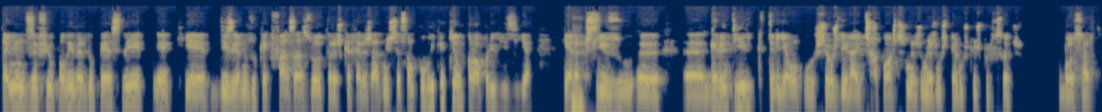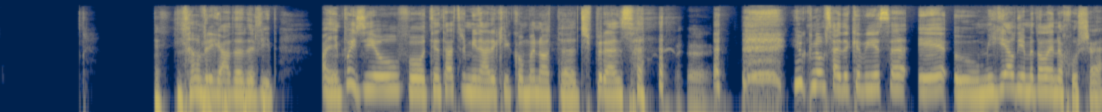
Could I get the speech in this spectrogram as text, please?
tem um desafio para o líder do PSD, que é dizer-nos o que é que faz às outras carreiras da administração pública, que ele próprio dizia que era preciso uh, uh, garantir que teriam os seus direitos repostos nos mesmos termos que os professores. Boa sorte. Obrigada, David. Olhem, pois eu vou tentar terminar aqui com uma nota de esperança. e o que não me sai da cabeça é o Miguel e a Madalena Rocha.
